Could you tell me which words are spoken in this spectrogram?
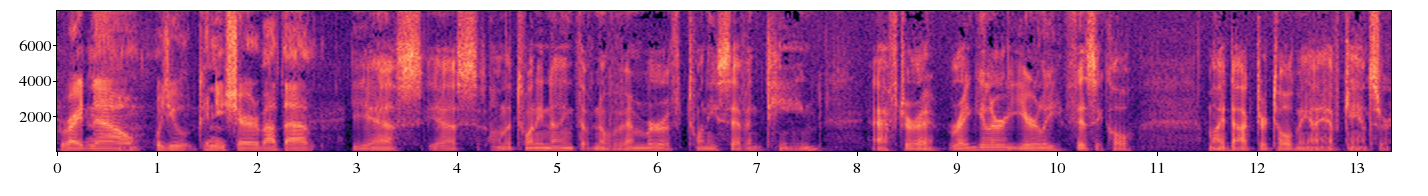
right now. Would you can you share about that? Yes, yes. On the 29th of November of 2017, after a regular yearly physical, my doctor told me I have cancer.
